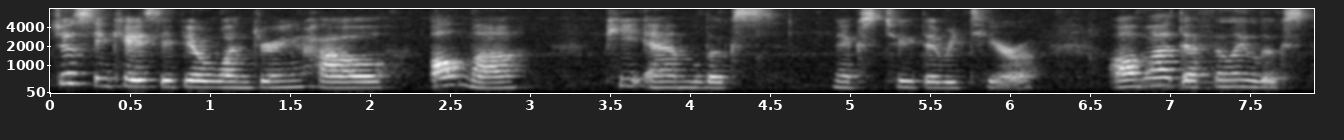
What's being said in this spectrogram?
just in case if you're wondering how Alma PM looks next to the Retiro. Alma definitely looks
